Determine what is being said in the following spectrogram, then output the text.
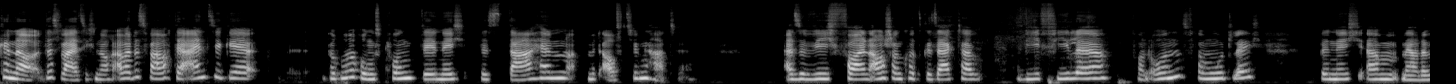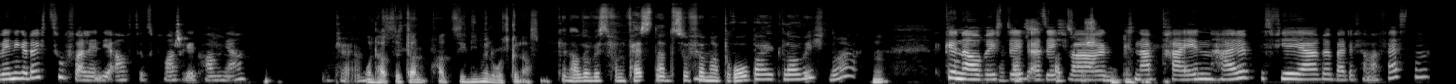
genau, das weiß ich noch. Aber das war auch der einzige Berührungspunkt, den ich bis dahin mit Aufzügen hatte. Also wie ich vorhin auch schon kurz gesagt habe, wie viele von uns vermutlich, bin ich ähm, mehr oder weniger durch Zufall in die Aufzugsbranche gekommen, ja. Okay. Und hat sich dann hat sich nie mehr losgelassen. Genau, du bist von Festner zur Firma Probay, glaube ich, ne? Hm. Genau, richtig. Also ich war knapp dreieinhalb bis vier Jahre bei der Firma Festner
